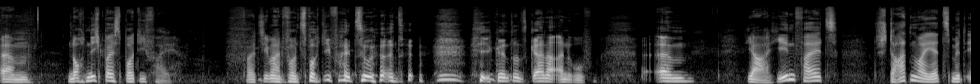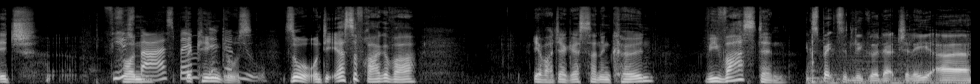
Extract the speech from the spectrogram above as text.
Ähm, noch nicht bei Spotify. Falls jemand von Spotify zuhört, ihr könnt uns gerne anrufen. Ähm, ja, jedenfalls starten wir jetzt mit Itch Viel von Spaß The beim King Interview. Blues. So, und die erste Frage war, Ihr wart ja gestern in Köln. Wie war's denn? Expectedly good, actually. Uh,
